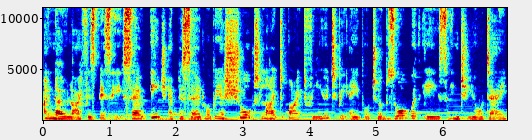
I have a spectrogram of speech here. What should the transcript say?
I know life is busy, so each episode will be a short, light bite for you to be able to absorb with ease into your day.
